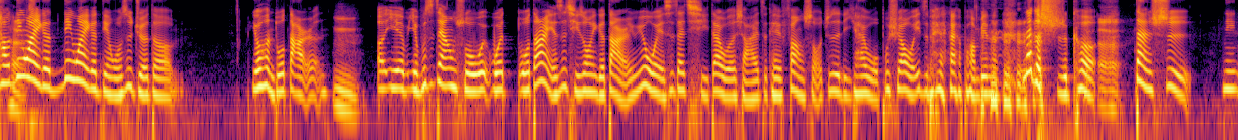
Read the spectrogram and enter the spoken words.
好，嗯另外一个另外一个点，我是觉得有很多大人，嗯呃，也也不是这样说，我我我当然也是其中一个大人，因为我也是在期待我的小孩子可以放手，就是离开我，不需要我一直陪在旁边的 那个时刻。呃但是你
